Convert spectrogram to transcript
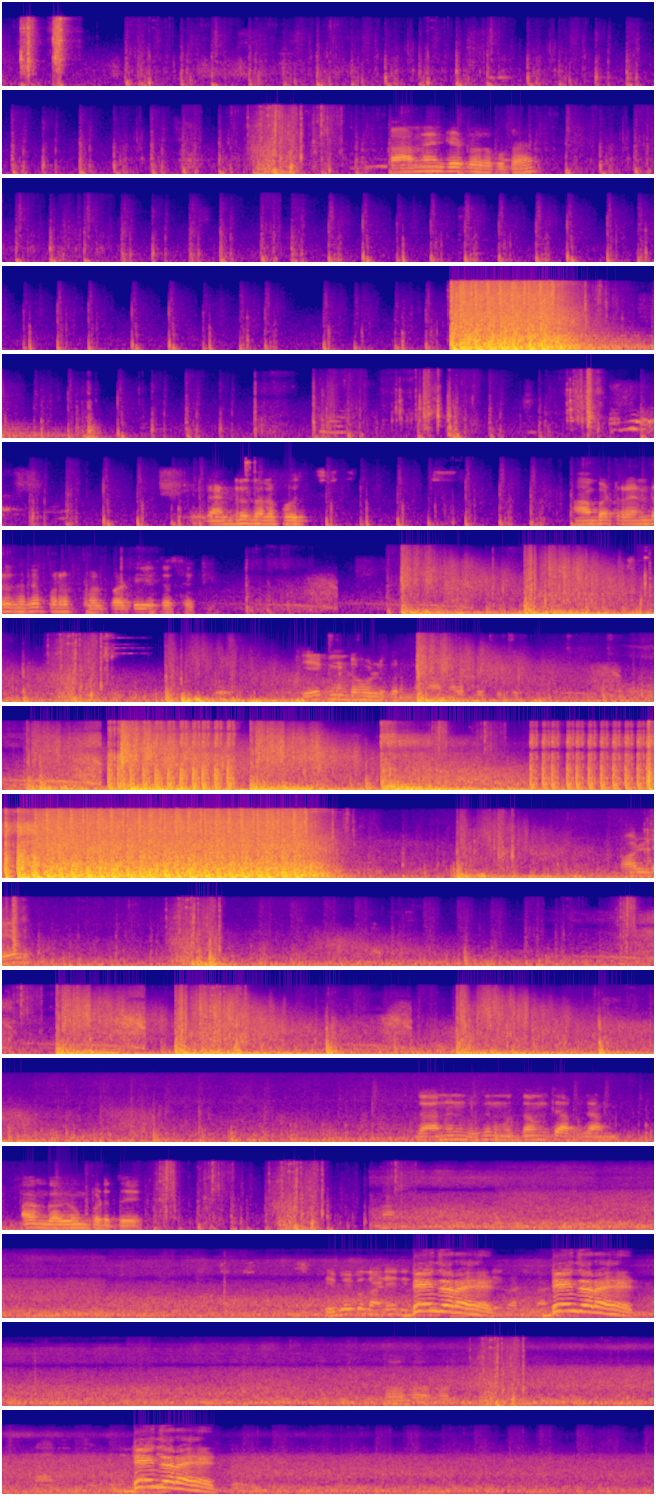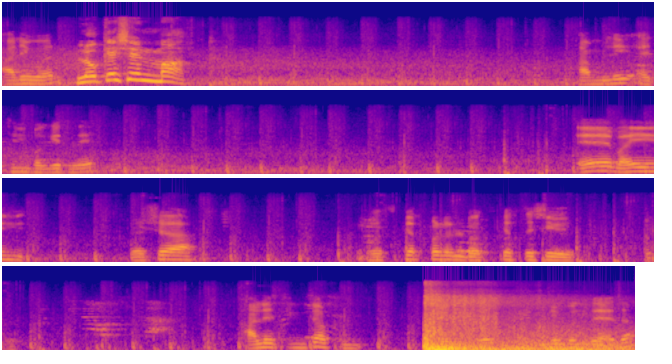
कार नाईन एट होता कुठं रेंडर झालं फौज हा बट रेंडर झालं, परत थर्ड पार्टी येत असेल एक मिनिट होल्ड कर मग, आम्हाला पैसे दे. All dead? जाणून बुजून मुद्दाम ते आपल्या अंग- अंगावर येऊन पडते हे बघ, बघ, गाडी आली, गाडी, Danger गाडी, ahead! गाडी, गाडी. Danger ahead! हो हो हो नाही, नाही, Danger ahead! आली वर Location marked. थांबली आय थिंक बघितले ए भाई रशा डोसक्यात पडेल डोसक्यात तशी खाली तुमच्या बंद आहे का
